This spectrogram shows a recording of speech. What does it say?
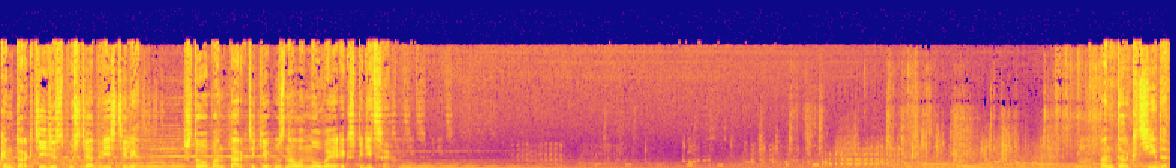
К Антарктиде спустя 200 лет. Что об Антарктике узнала новая экспедиция. Антарктида.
